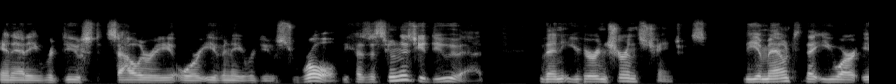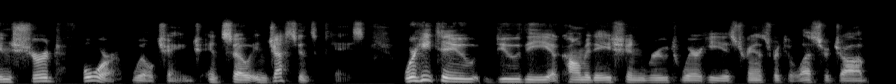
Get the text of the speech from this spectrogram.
and at a reduced salary or even a reduced role, because as soon as you do that, then your insurance changes the amount that you are insured for will change. And so, in Justin's case, were he to do the accommodation route where he is transferred to a lesser job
